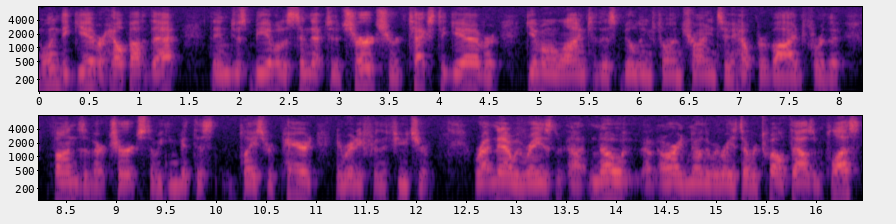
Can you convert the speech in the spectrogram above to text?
willing to give or help out to that, then just be able to send that to the church or text to give or give online to this building fund trying to help provide for the funds of our church so we can get this place repaired and ready for the future. Right now we raised uh, know I already know that we raised over twelve thousand plus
